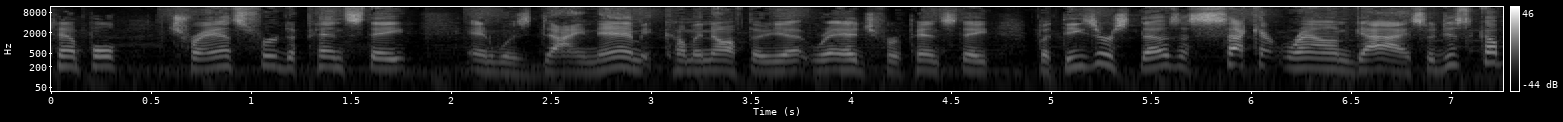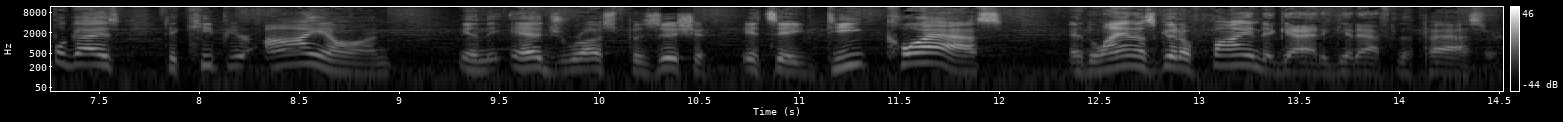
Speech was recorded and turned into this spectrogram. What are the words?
Temple, transferred to Penn State, and was dynamic coming off the edge for Penn State. But these are those a second round guy. So just a couple guys to keep your eye on in the edge rush position. It's a deep class. Atlanta's going to find a guy to get after the passer.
